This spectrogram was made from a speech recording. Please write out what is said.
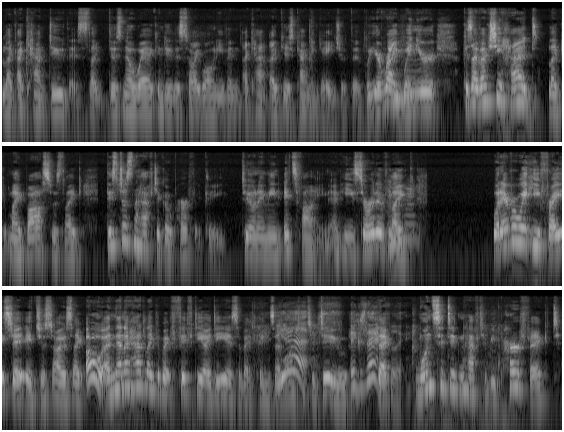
like I can't do this. Like there's no way I can do this so I won't even I can't I just can't engage with it. But you're right, when mm-hmm. you're because I've actually had like my boss was like, This doesn't have to go perfectly. Do you know what I mean? It's fine. And he's sort of like mm-hmm. Whatever way he phrased it, it just I was like, oh, and then I had like about fifty ideas about things I wanted to do. exactly. Once it didn't have to be perfect,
